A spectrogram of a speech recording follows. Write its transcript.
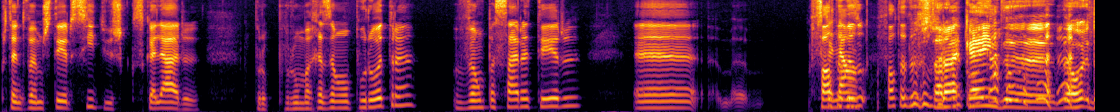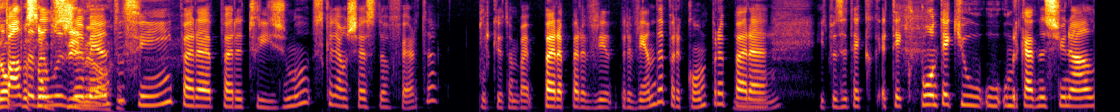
Portanto, vamos ter sítios que, se calhar, por, por uma razão ou por outra, vão passar a ter eh, falta, calhar de, falta de alojamento local. de- da, da Falta de ocupação possível. alojamento, sim, para, para turismo, se calhar um excesso de oferta, porque eu também, para, para, para venda, para compra, para. Uhum. E depois até que, até que ponto é que o, o, o mercado nacional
